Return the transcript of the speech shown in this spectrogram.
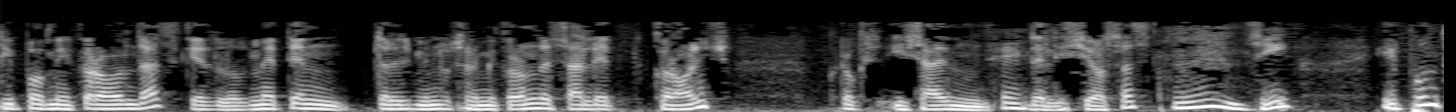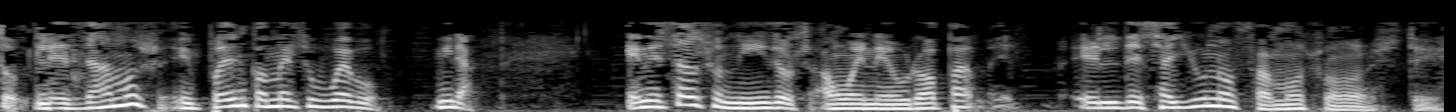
tipo microondas, que los meten tres minutos en el microondas, sale crunch, creo que, y salen deliciosas, mm. sí, y punto. Les damos, y pueden comer su huevo. Mira, en Estados Unidos o en Europa, el desayuno famoso este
